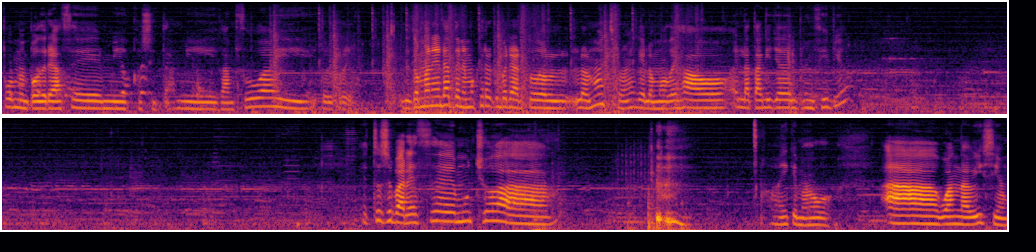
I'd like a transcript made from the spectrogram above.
Pues me podré hacer mis cositas, mis ganzúas y todo el rollo. De todas maneras, tenemos que recuperar todo lo nuestro, ¿eh? Que lo hemos dejado en la taquilla del principio. Esto se parece mucho a... Ay, que me ahogo. A WandaVision.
